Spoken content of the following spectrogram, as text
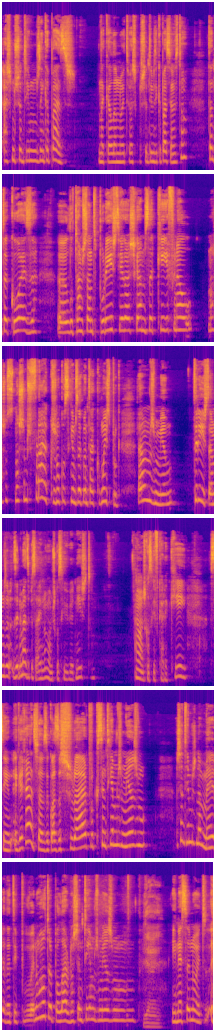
Acho que nos sentimos incapazes. Naquela noite, eu acho que nos sentimos incapazes. Então, tanta coisa, ah, lutámos tanto por isto e agora chegamos aqui e afinal nós, nós somos fracos, não conseguimos aguentar com isto porque estávamos mesmo tristes, estávamos desanimados a pensar, "Ai, não vamos conseguir viver nisto, não vamos conseguir ficar aqui, assim, agarrados, estávamos quase a chorar porque sentíamos mesmo, nós sentíamos na merda, tipo, não há outra palavra, nós sentíamos mesmo. Yeah. E nessa noite, eu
